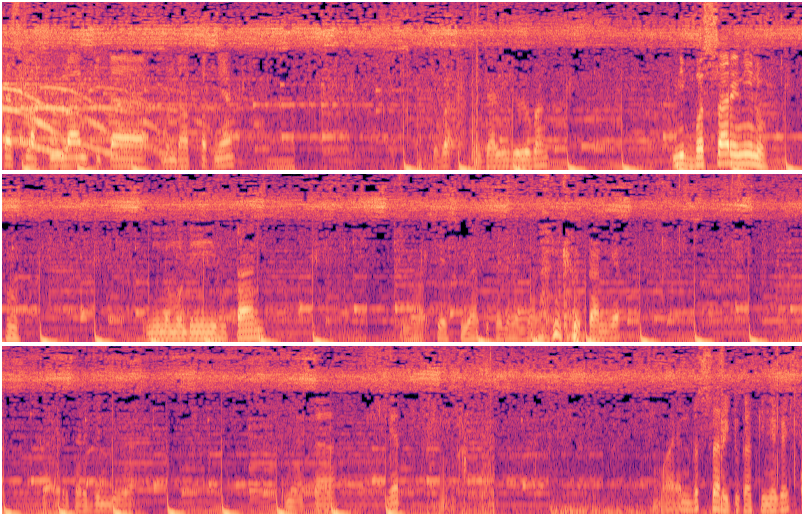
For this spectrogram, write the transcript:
ternyata setelah pulang kita mendapatnya? Coba digali dulu bang. Ini besar ini nuh. Hmm. ini nemu di hutan. Nggak sia-sia kita jalan-jalan ke hutan ya. Ke air terjun juga. Ternyata lihat. Lumayan besar itu kakinya guys.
